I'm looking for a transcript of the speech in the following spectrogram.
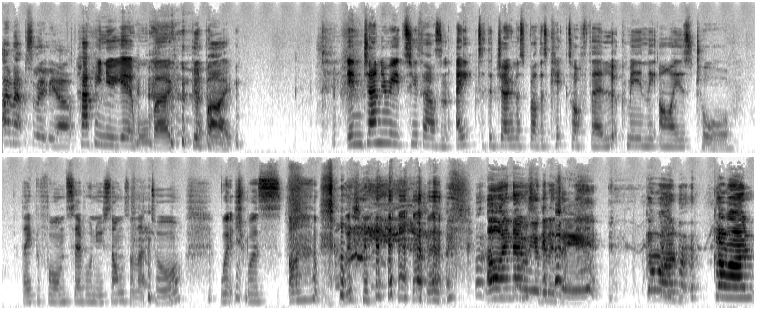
I'm absolutely out. Happy New Year, Wahlberg. Goodbye. In January 2008, the Jonas Brothers kicked off their Look Me in the Eyes tour. They performed several new songs on that tour, which was. Uh, oh, I know what you're going to do. Go on. Go on.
